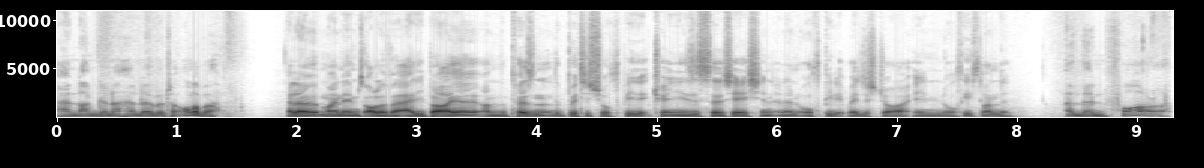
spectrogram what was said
and I'm going to hand over to Oliver. Hello, my name's Oliver Adebayo. I'm the president of the British Orthopaedic Trainees Association and an orthopaedic registrar in North East London. And then Farah.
